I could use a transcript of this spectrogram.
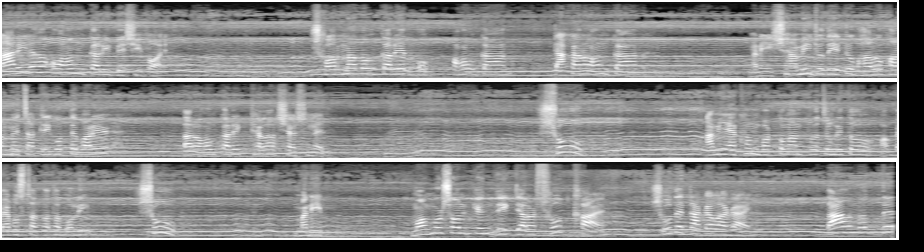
নারীরা অহংকারী বেশি হয়। স্বর্ণালঙ্কারের অহংকার, টাকার অহংকার। মানে স্বামী যদি একটু ভালো ফার্মে চাকরি করতে পারে, তার অহংকারের ঠেলার শেষ নেই। সুখ! আমি এখন বর্তমান প্রচলিত ব্যবস্থার কথা বলি। সুখ! মানে মর্মসন কেন্দ্রিক যারা সুদ খায়, সুদে টাকা লাগায়, তার মধ্যে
